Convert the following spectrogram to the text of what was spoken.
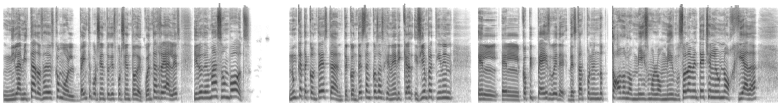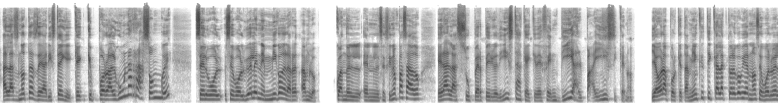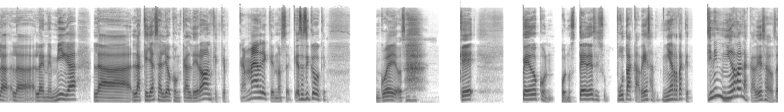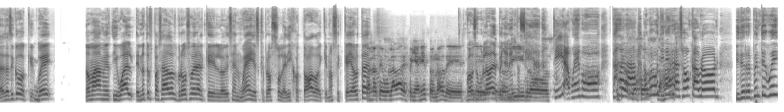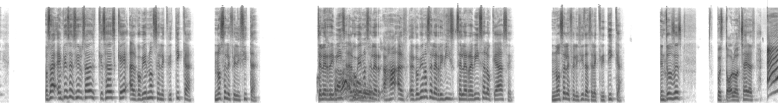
ni la mitad, o sea, es como el 20%, 10% de cuentas reales y lo demás son bots. Nunca te contestan, te contestan cosas genéricas y siempre tienen el, el copy-paste, güey, de, de, estar poniendo todo lo mismo, lo mismo. Solamente échenle una ojeada a las notas de Aristegui, que, que por alguna razón, güey, se, volvió el enemigo de la red AMLO. cuando el, en el sexenio pasado era la super periodista que, que defendía al país y que no. Y ahora, porque también critica al actual gobierno, se vuelve la, la, la enemiga, la, la que ya salió con Calderón, que, que, que madre, que no sé, que es así como que, güey, o sea, qué pedo con, con ustedes y su puta cabeza de mierda que tienen mierda en la cabeza, o sea, es así como que, güey, no mames, igual en otros pasados Broso era el que lo decían, güey, es que Broso le dijo todo y que no sé qué. Y ahorita. Cuando se burlaba de Peña Nieto, ¿no? De este, Cuando se burlaba de, de Peña Nieto. Sí, a, sí, a huevo, cámara, a huevo ajá. tienes razón, cabrón. Y de repente, güey. O sea, empieza a decir, ¿sabes qué? ¿Sabes qué? Al gobierno se le critica, no se le felicita. Se le revisa, al gobierno se le, ajá, al, al gobierno se le revisa, se le revisa lo que hace. No se le felicita, se le critica. Entonces, pues todos los chairos, ¡ah!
